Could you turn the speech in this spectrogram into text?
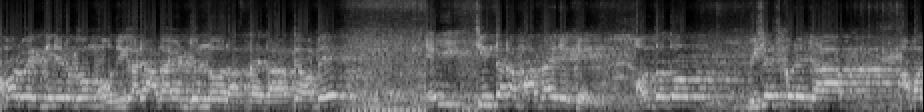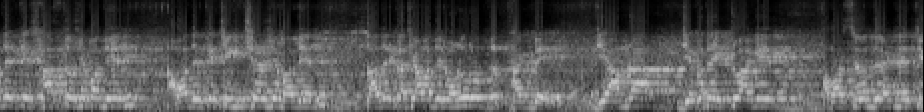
আমারও একদিন এরকম অধিকার আদায়ের জন্য রাস্তায় দাঁড়াতে হবে। এই চিন্তাটা মাথায় রেখে অন্তত বিশেষ করে যারা আমাদেরকে স্বাস্থ্য সেবা দেন, আমাদেরকে চিকিৎসা সেবা দেন, তাদের কাছে আমাদের অনুরোধ থাকবে যে আমরা যে কথা একটু আগে আমার শ্রদ্ধ এক নেত্রী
